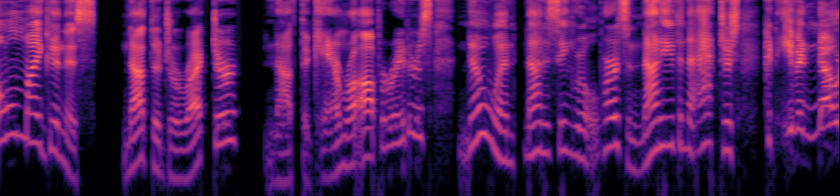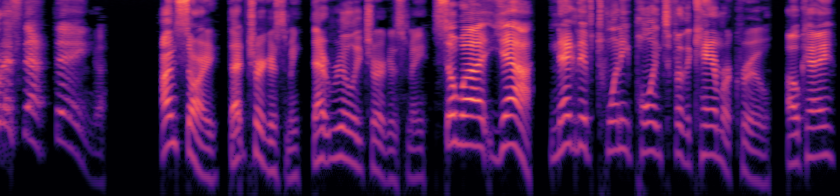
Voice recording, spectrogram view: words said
Oh my goodness. Not the director, not the camera operators. No one, not a single person, not even the actors, could even notice that thing. I'm sorry, that triggers me. That really triggers me. So, uh, yeah, negative 20 points for the camera crew, okay?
